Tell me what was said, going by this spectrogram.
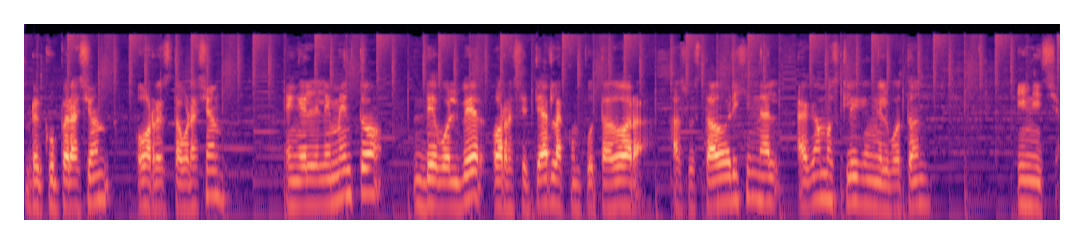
Recuperación o restauración. En el elemento devolver o resetear la computadora a su estado original, hagamos clic en el botón Inicio.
